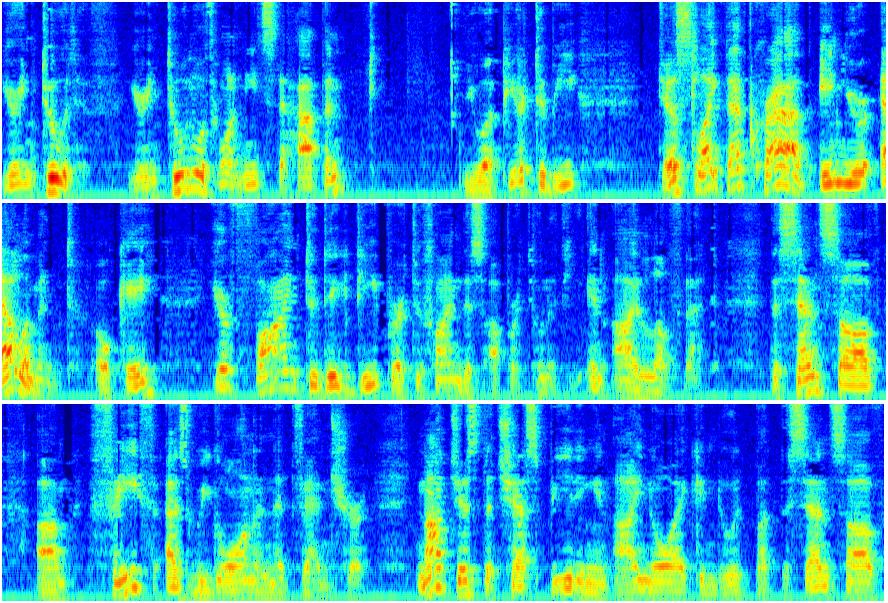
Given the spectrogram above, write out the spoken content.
You're intuitive. You're in tune with what needs to happen. You appear to be just like that crab in your element, okay? You're fine to dig deeper to find this opportunity. And I love that. The sense of um, faith as we go on an adventure. Not just the chest beating and I know I can do it, but the sense of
